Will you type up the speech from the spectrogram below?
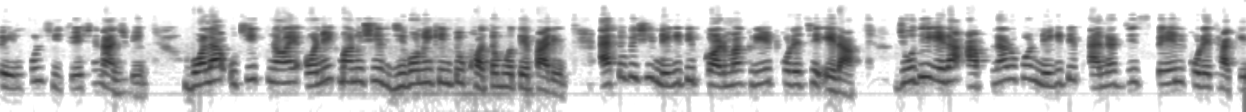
পেইনফুল সিচুয়েশন আসবে। বলা উচিত নয়, অনেক মানুষের জীবনই কিন্তু খতম হতে পারে। এত বেশি নেগেটিভ কর্মা ক্রিয়েট করেছে এরা। যদি এরা আপনার উপর নেগেটিভ এনার্জি স্পেল করে থাকে,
